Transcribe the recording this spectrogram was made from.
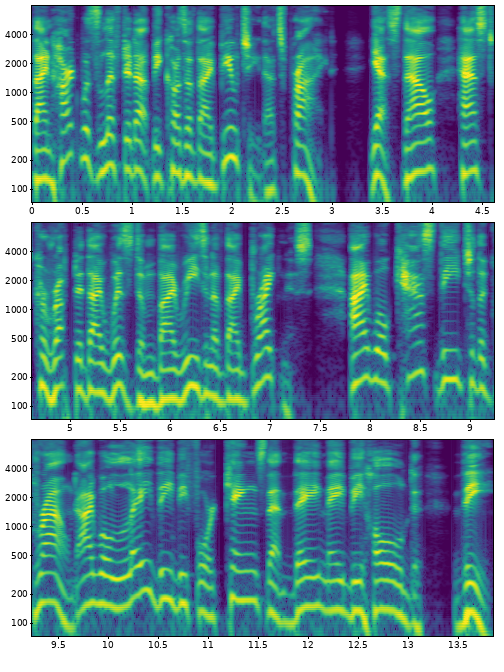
Thine heart was lifted up because of thy beauty. That's pride. Yes, thou hast corrupted thy wisdom by reason of thy brightness. I will cast thee to the ground. I will lay thee before kings that they may behold thee.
